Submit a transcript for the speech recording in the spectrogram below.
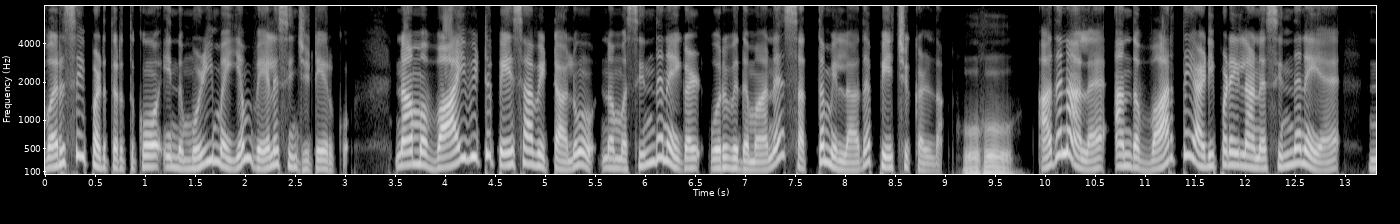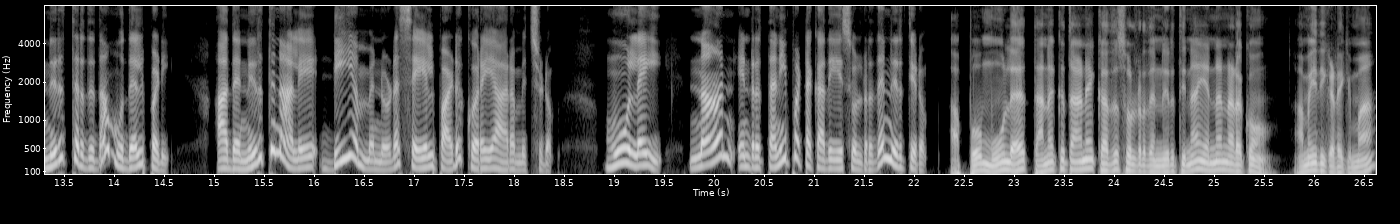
வரிசைப்படுத்துறதுக்கும் இந்த மொழி மையம் வேலை செஞ்சுட்டே இருக்கும். நாம வாய் விட்டு பேசாவிட்டாலும் நம்ம சிந்தனைகள் ஒரு விதமான சத்தமில்லாத பேச்சுக்கள் தான். ஓஹோ. அதனால அந்த வார்த்தை அடிப்படையிலான சிந்தனைய நிறுத்துறது தான் முதல் படி. அத நிறுத்தினாலே டிஎம்என்னோட செயல்பாடு குறைய ஆரம்பிச்சிடும். மூளை நான் என்ற தனிப்பட்ட கதையை சொல்றத நிறுத்திடும். அப்போ மூளை தனக்கு தானே கதை சொல்றத நிறுத்தினா என்ன நடக்கும்? அமைதி கிடைக்குமா?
